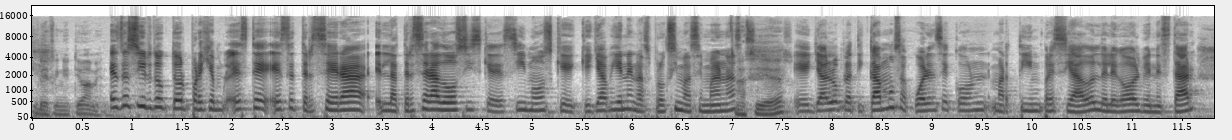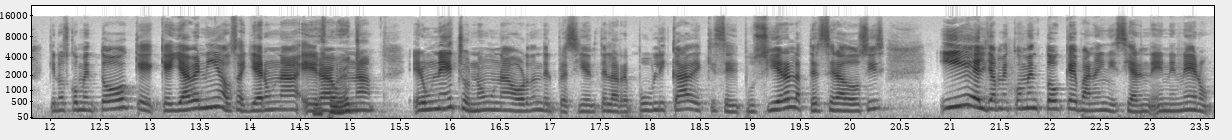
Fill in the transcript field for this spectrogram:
Definitivamente. Es decir, doctor, por ejemplo, este, este tercera, la tercera dosis que decimos que, que ya viene en las próximas semanas. Así es. Eh, ya lo platicamos, acuérdense con Martín Preciado, el delegado del bienestar, que nos comentó que, que ya venía, o sea, ya era una, era una, era un hecho, ¿no? Una orden del presidente de la República de que se pusiera la tercera dosis y él ya me comentó que van a iniciar en, enero.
